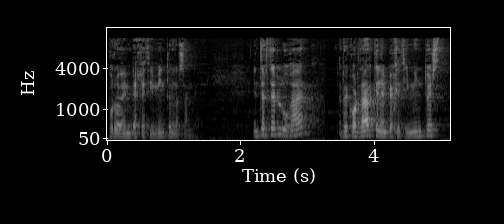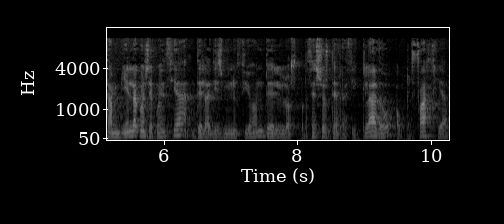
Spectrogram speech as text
pro-envejecimiento en la sangre. En tercer lugar, recordar que el envejecimiento es también la consecuencia de la disminución de los procesos de reciclado, autofagia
